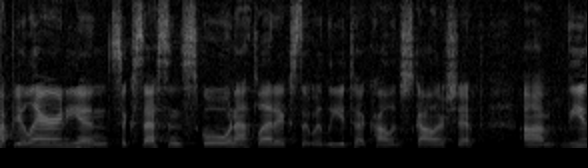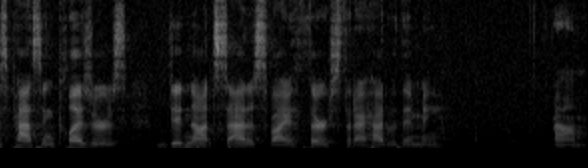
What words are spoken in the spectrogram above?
popularity and success in school and athletics that would lead to a college scholarship. Um, these passing pleasures did not satisfy a thirst that I had within me. Um,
